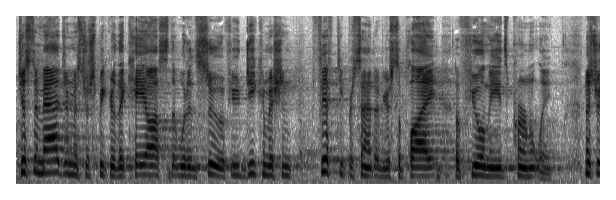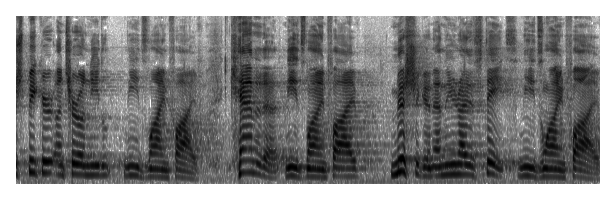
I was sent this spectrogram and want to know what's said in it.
Just imagine, Mr. Speaker, the chaos that would ensue if you decommissioned 50% of your supply of fuel needs permanently. Mr. Speaker, Ontario need, needs Line 5. Canada needs Line 5. Michigan and the United States needs Line 5.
